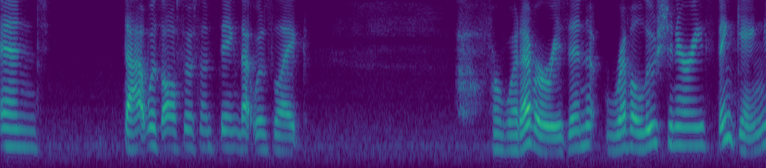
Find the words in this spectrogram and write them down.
And that was also something that was like, for whatever reason, revolutionary thinking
